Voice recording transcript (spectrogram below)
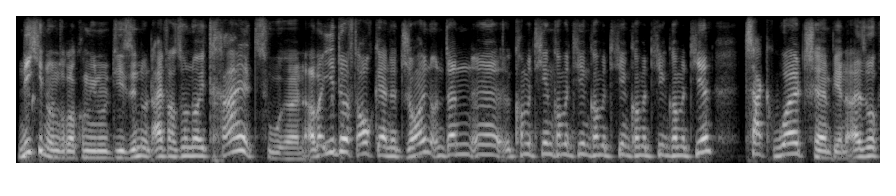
nicht in unserer Community sind und einfach so neutral zuhören. Aber ihr dürft auch gerne joinen und dann äh, kommentieren, kommentieren, kommentieren, kommentieren, kommentieren. Zack, World Champion. Also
